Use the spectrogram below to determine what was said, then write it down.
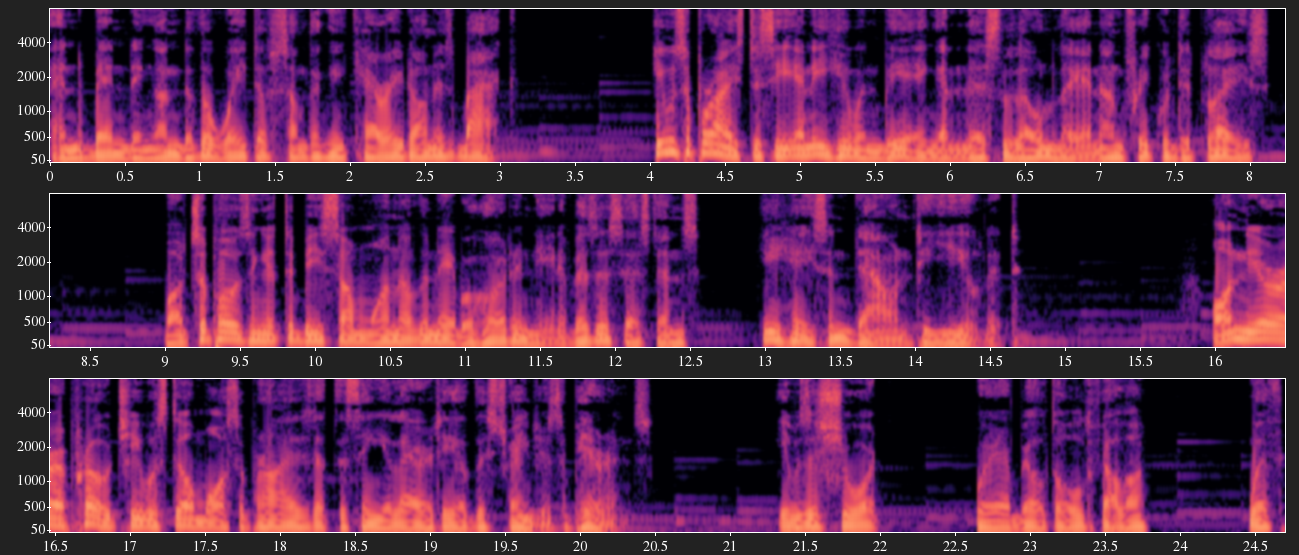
and bending under the weight of something he carried on his back. He was surprised to see any human being in this lonely and unfrequented place. But supposing it to be someone of the neighborhood in need of his assistance, he hastened down to yield it. On nearer approach, he was still more surprised at the singularity of the stranger's appearance. He was a short, square built old fellow, with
